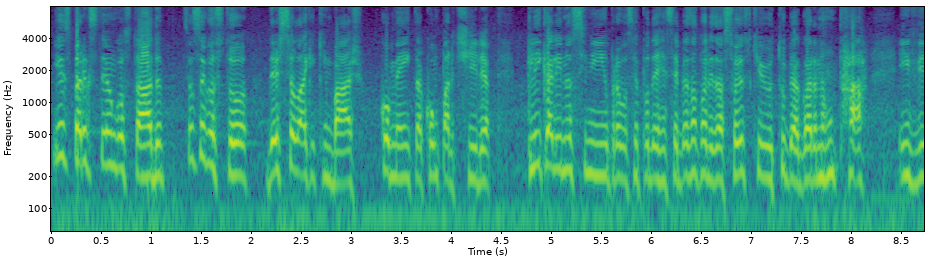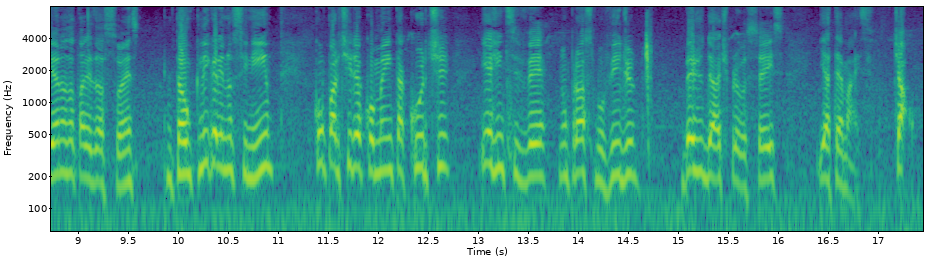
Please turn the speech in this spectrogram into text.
E eu espero que vocês tenham gostado. Se você gostou, deixe seu like aqui embaixo, comenta, compartilha, clica ali no sininho para você poder receber as atualizações, porque o YouTube agora não está enviando as atualizações. Então clica ali no sininho, compartilha, comenta, curte e a gente se vê no próximo vídeo. Beijo de para vocês e até mais. Tchau!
